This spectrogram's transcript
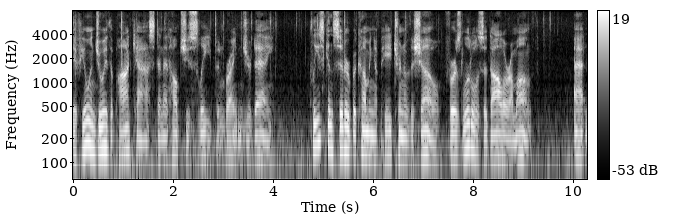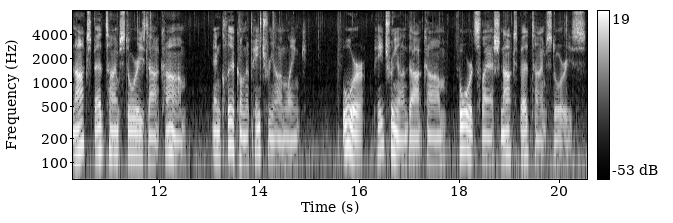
If you enjoy the podcast and it helps you sleep and brightens your day, please consider becoming a patron of the show for as little as a dollar a month at knoxbedtimestories.com and click on the Patreon link or patreon.com forward slash Knox Bedtime Stories.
